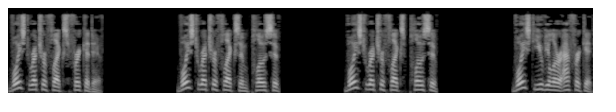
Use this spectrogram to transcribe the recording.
Voiced retroflex fricative Voiced retroflex implosive. Voiced retroflex plosive. Voiced uvular affricate.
